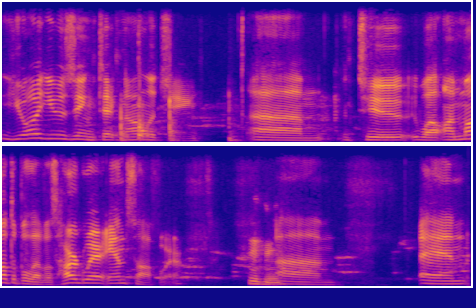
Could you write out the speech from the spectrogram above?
you're using technology um, to well on multiple levels, hardware and software. Mhm. Um, and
